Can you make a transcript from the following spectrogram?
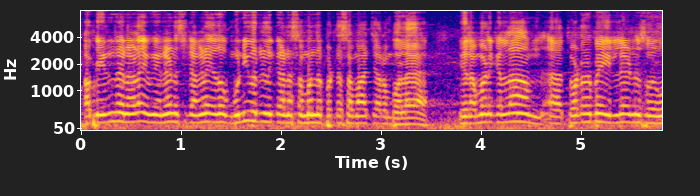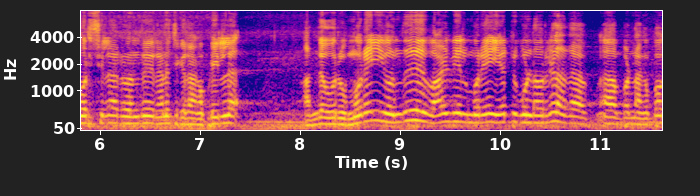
அப்படி இருந்ததுனால இவங்க என்ன நினச்சிட்டாங்கன்னா ஏதோ முனிவர்களுக்கான சம்மந்தப்பட்ட சமாச்சாரம் போல். இது நம்மளுக்கெல்லாம் தொடர்பே இல்லைன்னு சொ- ஒரு சிலர் வந்து நினச்சிக்கிறாங்க. அப்படி இல்லை. அந்த ஒரு முறை வந்து வாழ்வியல் முறையை ஏற்றுக்கொண்டவர்கள் அதை பண்ணாங்க. இப்போ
